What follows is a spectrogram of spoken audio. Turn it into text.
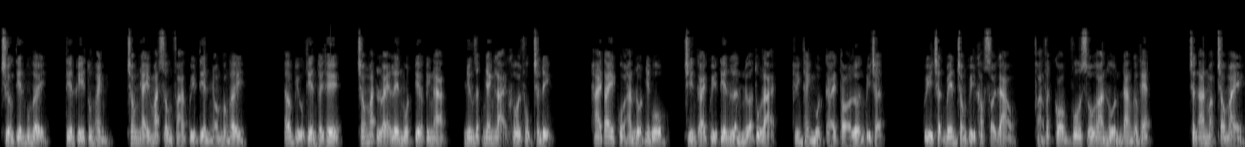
trường tiên bung đẩy tiên khí tung hành, trong nháy mắt xông phá quỷ tiên nhóm vòng đây. Âm cựu tiên thấy thế, trong mắt lóe lên một tia kinh ngạc nhưng rất nhanh lại khôi phục chấn định. Hai tay của hắn đột nhiên vỗ, chín cái quỷ tiên lần nữa tụ lại, hình thành một cái to lớn quỷ trận. Quỷ trận bên trong quỷ khóc sói gạo phản phất có vô số oan hồn đang gầm thét. Trần an mặc cho mày,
